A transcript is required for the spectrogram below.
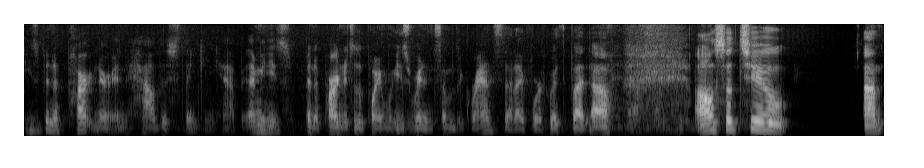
he's been a partner in how this thinking happened. I mean, he's been a partner to the point where he's written some of the grants that I've worked with, but uh, also to um,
